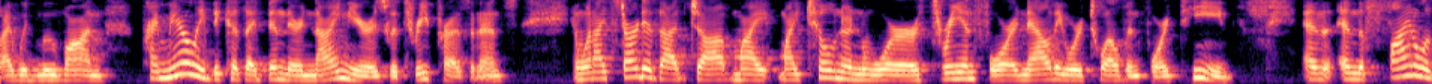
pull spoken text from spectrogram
I would move on, primarily because I'd been there nine years with three presidents, and when I started that job, my my children were three and four, and now they were twelve and fourteen, and and the final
